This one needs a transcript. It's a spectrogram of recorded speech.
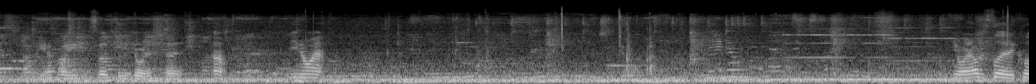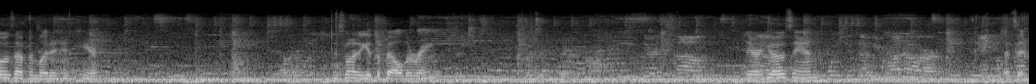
Oh, yeah, well, you're supposed to the door is. Oh, you know what? You know what? I'll just let it close up and let it in here. Just wanted to get the bell to ring. There it goes, and that's it.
